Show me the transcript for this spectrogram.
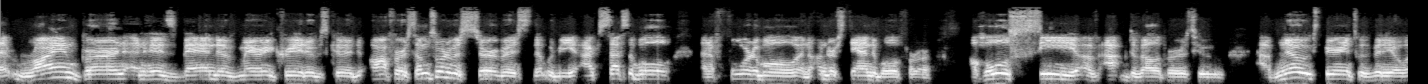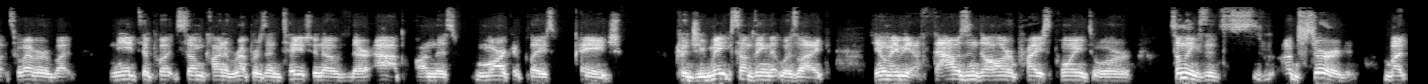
that Ryan Byrne and his band of merry creatives could offer some sort of a service that would be accessible and affordable and understandable for a whole sea of app developers who have no experience with video whatsoever, but need to put some kind of representation of their app on this marketplace page. Could you make something that was like, you know, maybe a thousand dollar price point or something that's absurd, but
